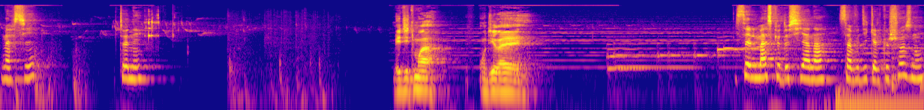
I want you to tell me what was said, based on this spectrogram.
Merci. Tenez. Mais dites-moi, on dirait... C'est le masque de Siana. Ça vous dit quelque chose, non?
